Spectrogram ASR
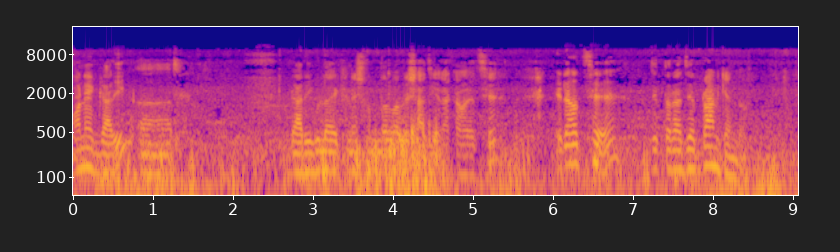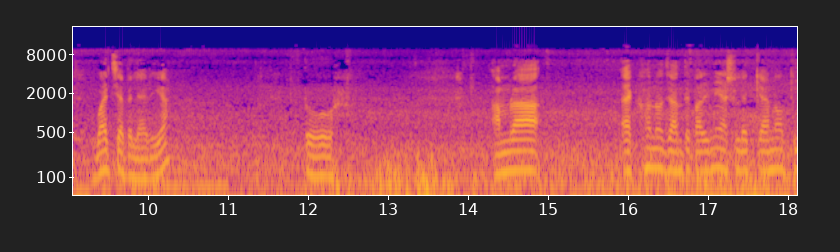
অনেক গাড়ি আর গাড়িগুলো এখানে সুন্দরভাবে সাজিয়ে রাখা হয়েছে। এটা হচ্ছে যুক্তরাজ্যের প্রাণকেন্দ্র, হোয়াইট চ্যাপেল এরিয়া। তো আমরা এখনও জানতে পারিনি আসলে কেন, কি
